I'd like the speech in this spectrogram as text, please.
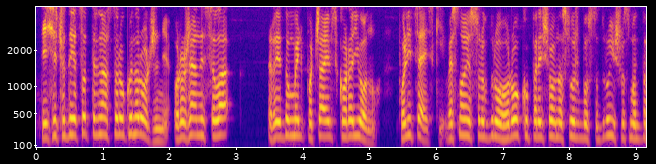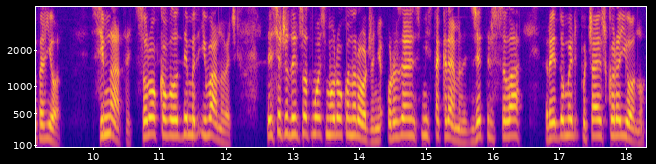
1913 року народження, уроженець села Ридомель Почаївського району, поліцейський. Весною 42-го року перейшов на службу в 102-й Шусман батальйон. 17. Сорока Володимир Іванович, 1908 року народження, уроженець міста Кременець, житель села Ридомель Почаївського району.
